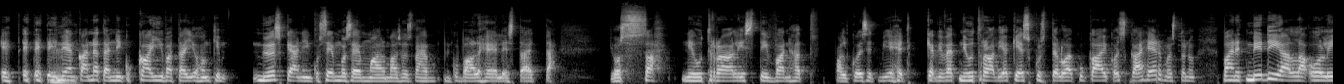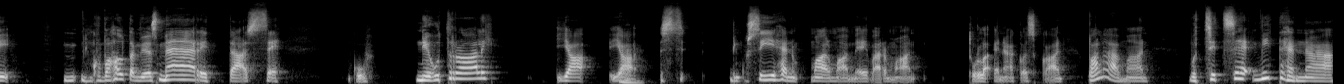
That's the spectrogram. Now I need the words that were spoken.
Että et, et ei mm. meidän kannata niin kuin kaivata johonkin myöskään niin kuin semmoiseen maailmaan, se olisi vähän niin kuin valheellista, että jossa neutraalisti vanhat valkoiset miehet kävivät neutraalia keskustelua, kukaan ei koskaan hermostunut, vaan että medialla oli niin kuin valta myös määrittää se niin kuin neutraali ja, ja mm. niin kuin siihen maailmaan me ei varmaan tulla enää koskaan palaamaan. Mutta sitten se, miten nämä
